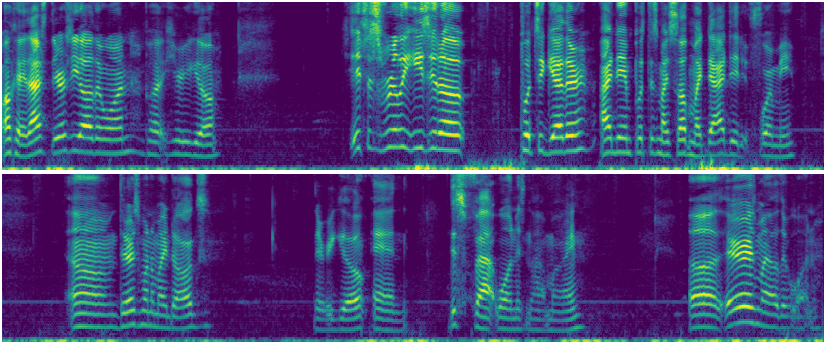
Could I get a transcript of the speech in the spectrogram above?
Okay, that's there's the other one, but here you go. It's just really easy to put together. I didn't put this myself. My dad did it for me. Um, there's one of my dogs. There we go. And this fat one is not mine. Uh, there's my other one.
